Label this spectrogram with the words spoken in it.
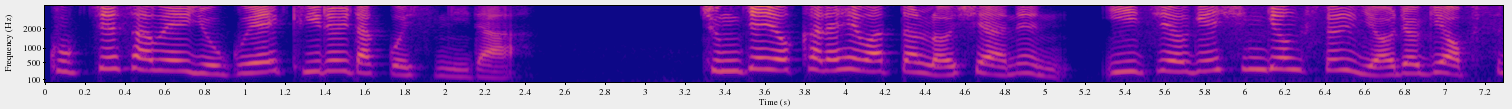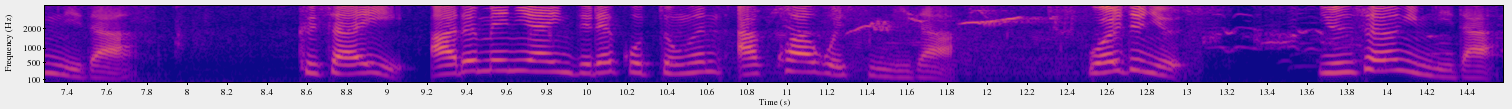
국제사회의 요구에 귀를 닫고 있습니다. 중재 역할을 해왔던 러시아는 이 지역에 신경 쓸 여력이 없습니다. 그 사이 아르메니아인들의 고통은 악화하고 있습니다. 월드뉴스 윤서영입니다.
